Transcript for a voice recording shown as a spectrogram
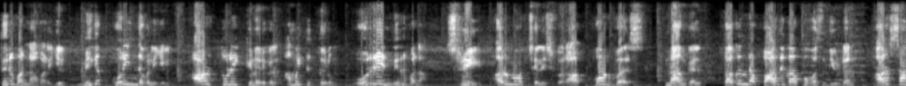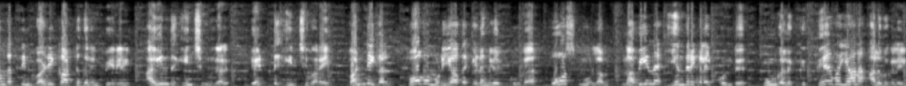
திருவண்ணாமலையில் மிக குறைந்த விலையில் ஆழ்துளை கிணறுகள் அமைத்து தரும் ஒரே நிறுவனம் ஸ்ரீ அருணாச்சலேஸ்வரா போர்வெல்ஸ் நாங்கள் தகுந்த பாதுகாப்பு வசதியுடன் அரசாங்கத்தின் வழிகாட்டுதலின் பேரில் ஐந்து இன்ச் முதல் எட்டு இன்ச் வரை வண்டிகள் போக முடியாத இடங்களில் கூட ஓஸ் மூலம் நவீன இயந்திரங்களை கொண்டு உங்களுக்கு தேவையான அளவுகளில்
